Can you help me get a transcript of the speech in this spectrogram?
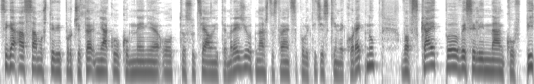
Сега аз само ще ви прочета няколко мнения от социалните мрежи, от нашата страница политически некоректно. В скайп Веселин Нанков пише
